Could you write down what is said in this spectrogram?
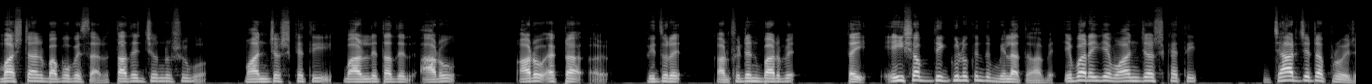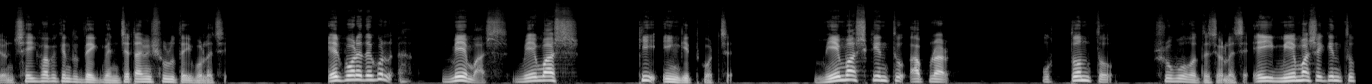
মাস্টার বা প্রফেসর, তাদের জন্য শুভ। মানযশ খ্যাতি বাড়লে তাদের আরও আরও একটা ভিতরে কনফিডেন্ট বাড়বে। তাই এই সব দিকগুলো কিন্তু মেলাতে হবে। এবার এই যে মানযশ খ্যাতি যার যেটা প্রয়োজন সেইভাবে কিন্তু দেখবেন, যেটা আমি শুরুতেই বলেছি। এরপরে দেখুন, মে মাস মে মাস কি ইঙ্গিত করছে? মে মাস কিন্তু আপনার অত্যন্ত শুভ হতে চলেছে। এই মে মাসে কিন্তু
